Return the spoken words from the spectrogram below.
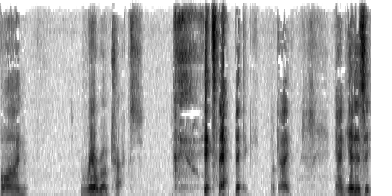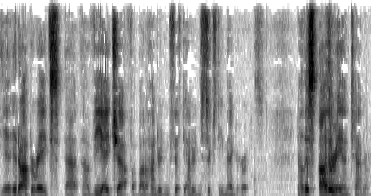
on railroad tracks. it's that big, okay? And it is it, it operates at VHF, about 150, 160 megahertz. Now this other antenna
